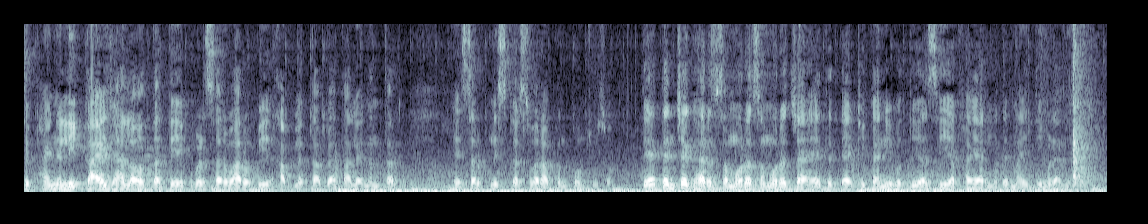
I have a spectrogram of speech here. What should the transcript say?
ते फायनली काय झालं होतं ते एक वेळ सर्व आरोपी आपल्या ताब्यात आल्यानंतर हे सर्व निष्कर्षवर आपण पोहोचू शकतो. ते त्यांचे घर समोरासमोरच आहे ते त्या ठिकाणी होती अशी एफ आय आरमध्ये माहिती मिळाली आहे.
